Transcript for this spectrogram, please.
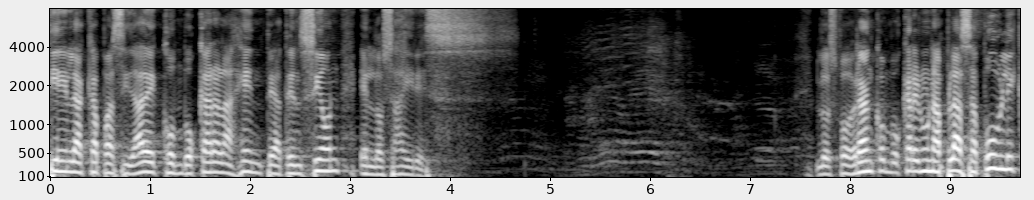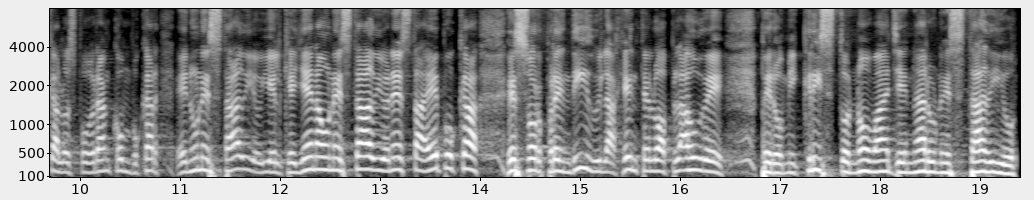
tiene la capacidad de convocar a la gente, atención, en los aires. Los podrán convocar en una plaza pública, los podrán convocar en un estadio y el que llena un estadio en esta época es sorprendido y la gente lo aplaude, pero mi Cristo no va a llenar un estadio,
